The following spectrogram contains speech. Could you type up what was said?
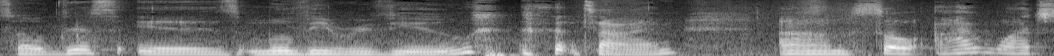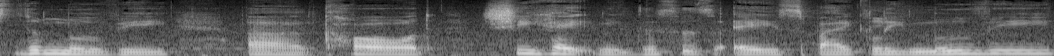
So this is movie review time. Um, so I watched the movie uh, called She Hate Me. This is a Spike Lee movie.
